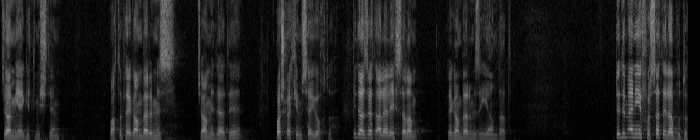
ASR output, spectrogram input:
camiye gitmiştim. Baktım Peygamberimiz camidədir, başka kimse yoktu. Bir de Hazreti Ali Aleyhisselam Peygamberimizin yanındadır. Dedim en iyi fırsat elə budur.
